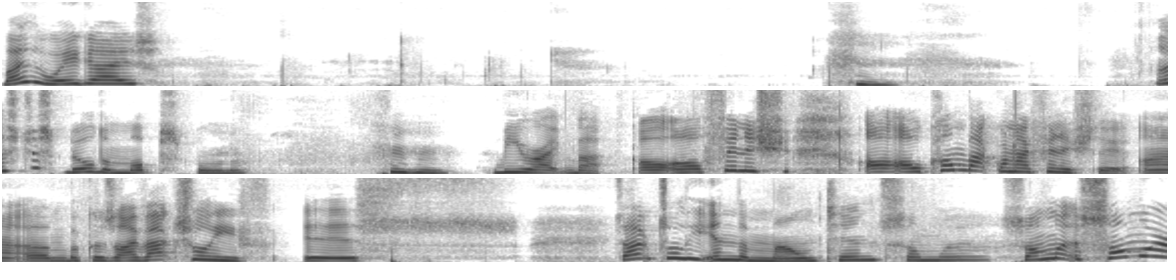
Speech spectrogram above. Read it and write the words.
By the way, guys. Hmm. Let's just build a mob spawner. Be right back. I'll, I'll finish. I'll, I'll, come back when I finish it. Uh, um, because I've actually is it's actually in the mountains somewhere. Somewhere somewhere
